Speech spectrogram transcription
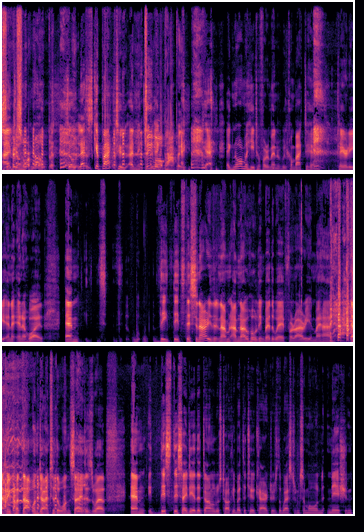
I don't know. So let's get back to and Team all happy. yeah, ignore Mahito for a minute. We'll come back to him clearly in a, in a while. Um, the, the the scenario that I'm, I'm now holding, by the way, Ferrari in my hand. Let me put that one down to the one side as well. Um, this this idea that Donald was talking about the two characters, the Western Samoan nation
